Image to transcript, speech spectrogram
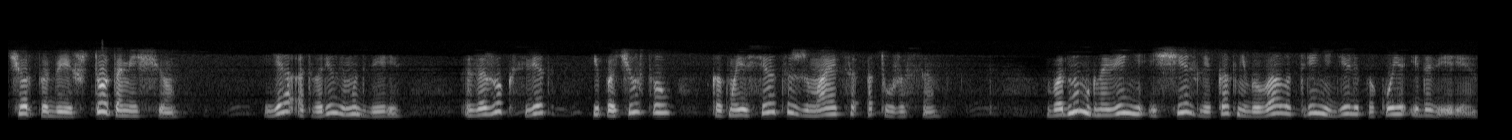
«Черт побери, что там еще?» Я отворил ему двери, зажег свет и почувствовал, как мое сердце сжимается от ужаса в одно мгновение исчезли, как не бывало, три недели покоя и доверия.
